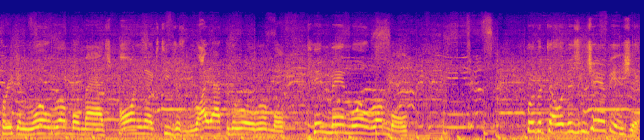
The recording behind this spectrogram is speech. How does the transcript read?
Freaking Royal Rumble match on NXT just right after the Royal Rumble. 10 man Royal Rumble for the television championship.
